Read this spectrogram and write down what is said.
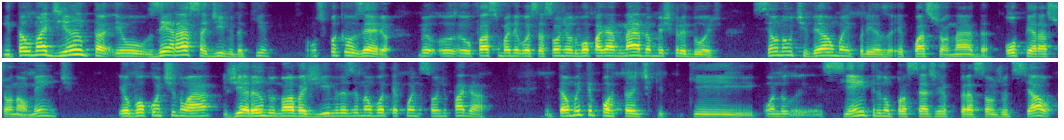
Então, não adianta eu zerar essa dívida aqui. Vamos supor que eu zero. Eu faço uma negociação onde eu não vou pagar nada aos meus credores. Se eu não tiver uma empresa equacionada operacionalmente, eu vou continuar gerando novas dívidas e não vou ter condição de pagar. Então, é muito importante que, que quando se entre no processo de recuperação judicial,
